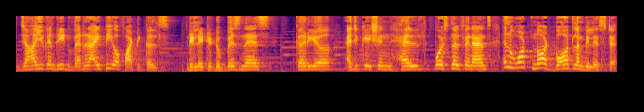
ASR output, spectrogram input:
जहाँ you can read variety of articles related to business career education health personal finance and what not बहुत लंबी लिस्ट है।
